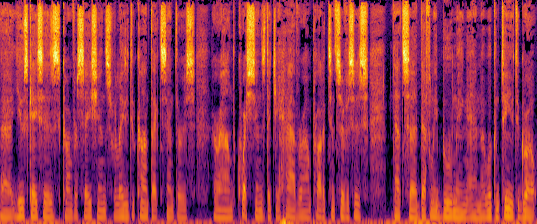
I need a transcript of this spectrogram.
uh, use cases, conversations related to contact centers around questions that you have around products and services. That's uh, definitely booming and will continue to grow.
